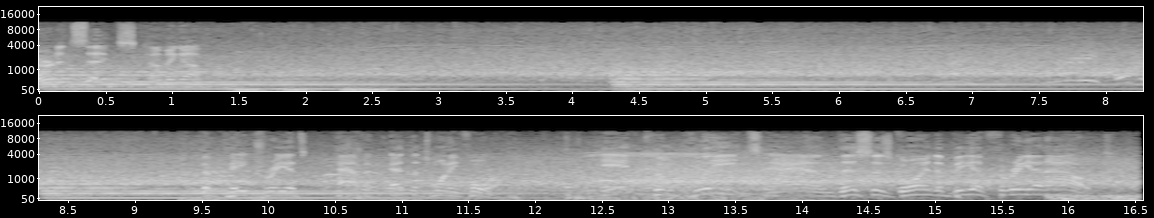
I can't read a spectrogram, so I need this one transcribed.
Third and six coming up. The Patriots have it at the 24. Incomplete, and this is going to be a three and out.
